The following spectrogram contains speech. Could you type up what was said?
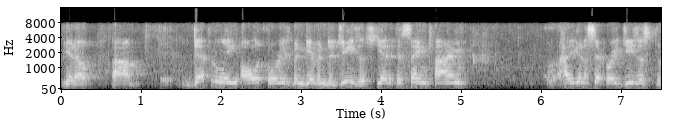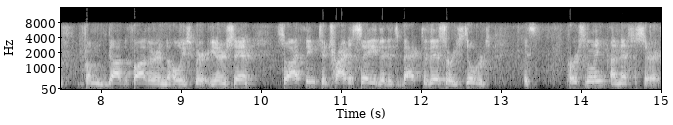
You know, um, definitely all authority has been given to Jesus. Yet at the same time, how are you going to separate Jesus from God the Father and the Holy Spirit? You understand? So I think to try to say that it's back to this or he's still, it's personally unnecessary.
